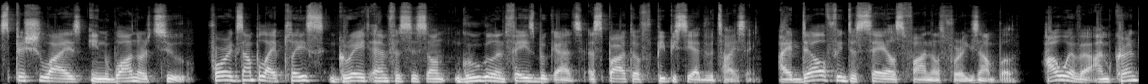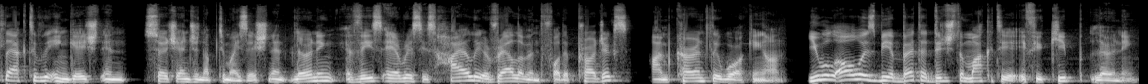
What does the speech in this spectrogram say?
specialize in one or two. For example, I place great emphasis on Google and Facebook ads as part of PPC advertising. I delve into sales funnels, for example. However, I'm currently actively engaged in search engine optimization and learning these areas is highly relevant for the projects I'm currently working on. You will always be a better digital marketer if you keep learning.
